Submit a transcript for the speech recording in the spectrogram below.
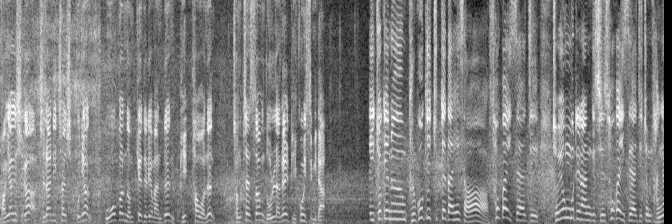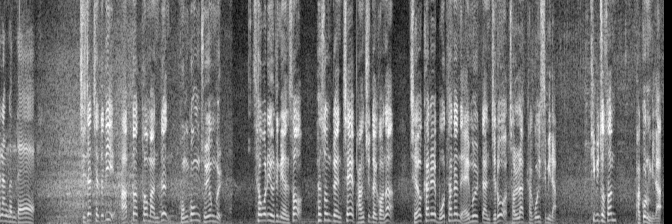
광양시가 지난 2019년 5억 원 넘게 들여 만든 빛타워는 정체성 논란을 빚고 있습니다. 이쪽에는 불고기 축제다 해서 소가 있어야지 조형물이라는 것이 소가 있어야지 좀 당연한 건데 지자체들이 앞다퉈 만든 공공 조형물 세월이 흐르면서 훼손된 채 방치되거나 제 역할을 못하는 애물단지로 전락하고 있습니다. TV조선 박건우입니다.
